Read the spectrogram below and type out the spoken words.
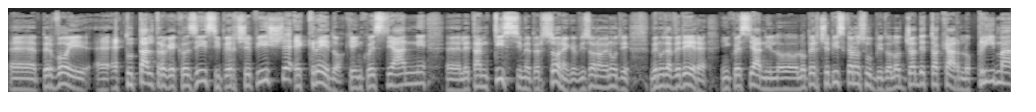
eh, per voi è, è, tutt'altro che così, si percepisce e credo che in questi anni eh, le tantissime persone che vi sono venuti, venute a vedere in questi anni lo, lo percepiscono percepiscano subito, l'ho già detto a Carlo, prima,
